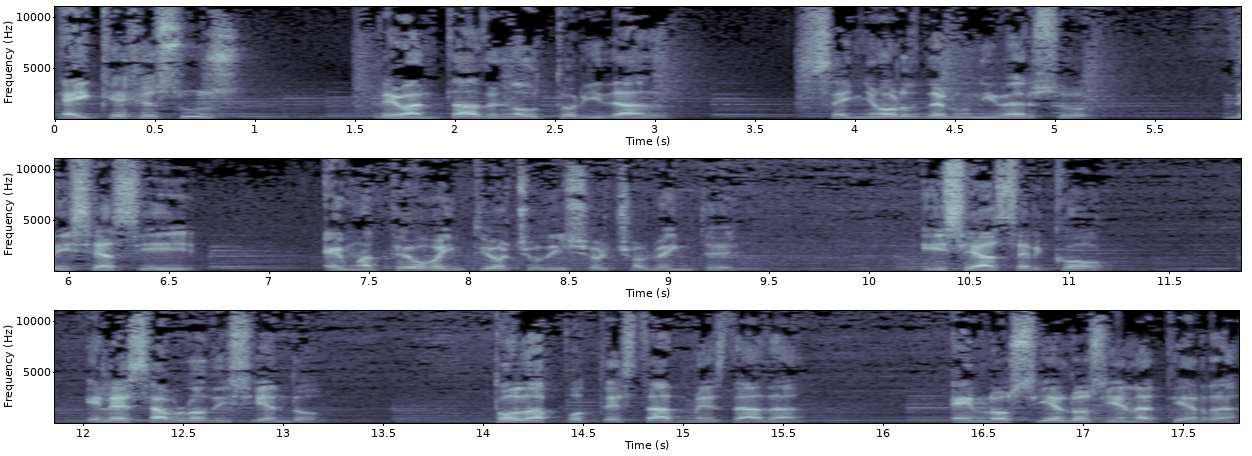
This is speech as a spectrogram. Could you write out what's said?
De ahí que Jesús, levantado en autoridad, Señor del universo, dice así en Mateo 28, 18 al 20, y se acercó y les habló diciendo, Toda potestad me es dada en los cielos y en la tierra.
